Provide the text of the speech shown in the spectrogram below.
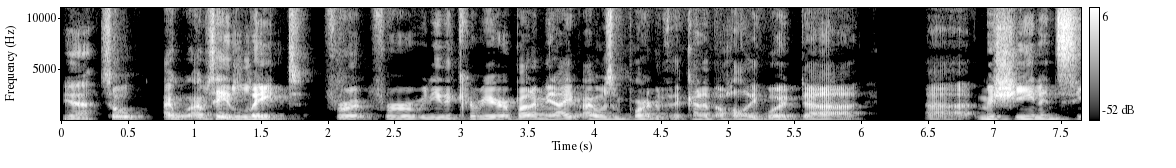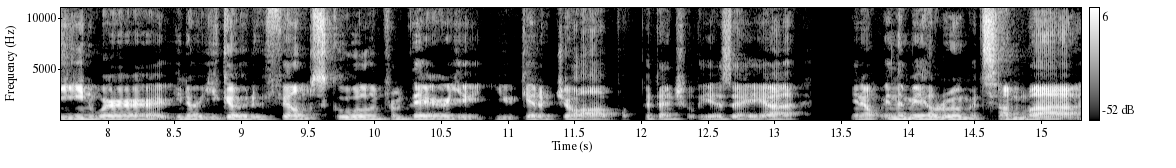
Yeah. So I, I would say late for for really the career. But I mean, I, I wasn't part of the kind of the Hollywood uh, uh, machine and scene where you know you go to film school and from there you you get a job potentially as a uh, you know in the mailroom at some uh,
